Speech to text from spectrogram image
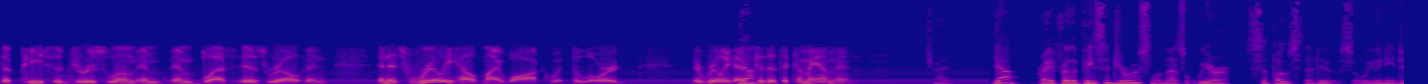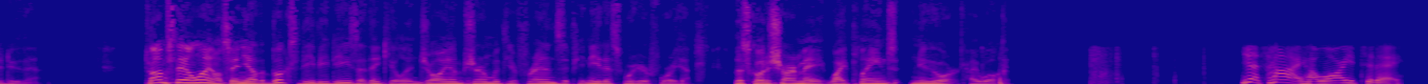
the peace of Jerusalem and, and bless Israel. And and it's really helped my walk with the Lord it really has, because yeah. it's a commandment. That's right. Yeah, pray for the peace of Jerusalem. That's what we are supposed to do. So we need to do that. Tom, stay online. I'll send you out the books, DVDs. I think you'll enjoy them. Share them with your friends. If you need us, we're here for you. Let's go to Charmaine, White Plains, New York. Hi, welcome. Yes, hi. How are you today?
